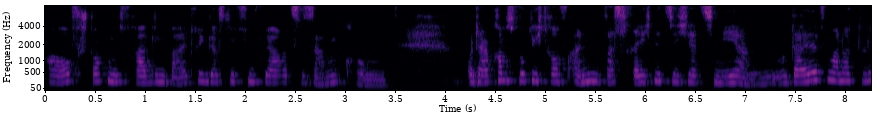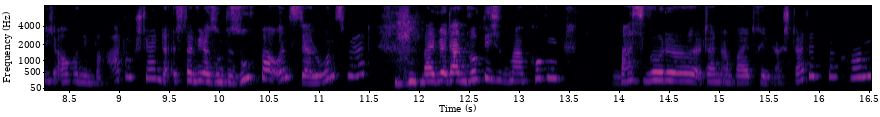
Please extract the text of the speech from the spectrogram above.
aufstocken mit freiwilligen Beiträgen, dass die fünf Jahre zusammenkommen. Und da kommt es wirklich drauf an, was rechnet sich jetzt mehr. Und da helfen wir natürlich auch in den Beratungsstellen. Da ist dann wieder so ein Besuch bei uns, sehr lohnenswert, weil wir dann wirklich mal gucken, was würde dann an Beiträgen erstattet bekommen,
